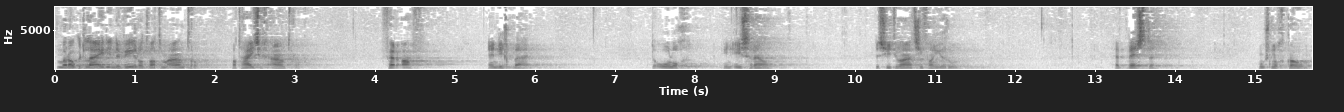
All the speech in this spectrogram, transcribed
maar ook het lijden in de wereld wat hem aantrok, wat hij zich aantrok. Veraf en dichtbij. De oorlog in Israël, de situatie van Jeroen. Het beste moest nog komen.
